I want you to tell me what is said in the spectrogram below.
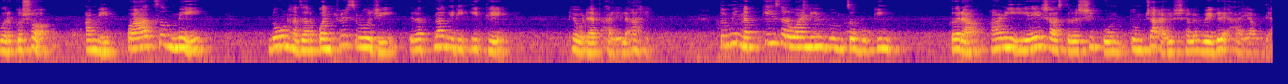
वर्कशॉप आम्ही पाच मे दोन हजार पंचवीस रोजी रत्नागिरी इथे ठेवण्यात आलेला आहे. तुम्ही नक्की सर्वांनी तुमचं बुकिंग करा आणि हे शास्त्र शिकून तुमच्या आयुष्याला वेगळे आयाम द्या.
